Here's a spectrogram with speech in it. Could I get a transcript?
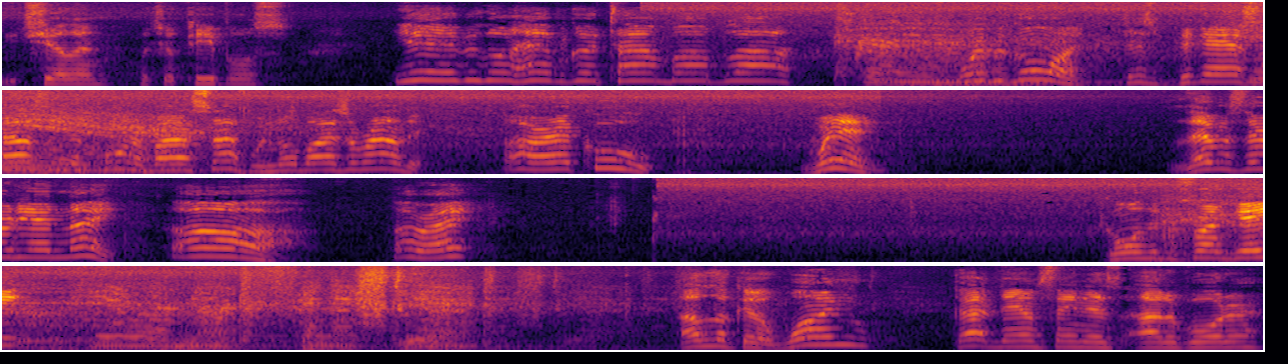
You chilling with your peoples. Yeah, we're gonna have a good time, blah blah. Where we going? This big ass house in the corner by itself with nobody's around it. Alright, cool. When? 11.30 at night. Oh, alright. Going to the front gate. You're not finished yet. I look at one goddamn thing that's out of order.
